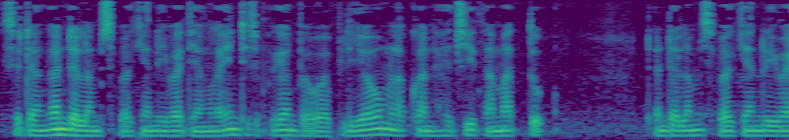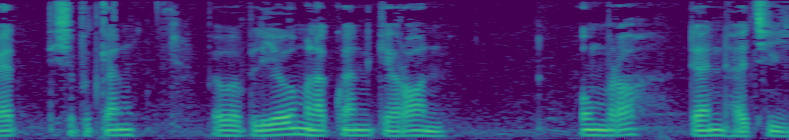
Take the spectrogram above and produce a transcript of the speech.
sedangkan dalam sebagian riwayat yang lain disebutkan bahwa beliau melakukan haji tamattu, dan dalam sebagian riwayat disebutkan bahwa beliau melakukan keron umroh, dan haji.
